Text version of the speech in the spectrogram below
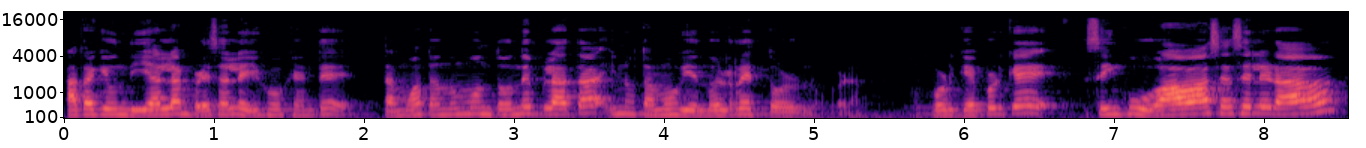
hasta que un día la empresa le dijo, gente, estamos gastando un montón de plata y no estamos viendo el retorno, ¿verdad? ¿Por qué? Porque se incubaba, se aceleraba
